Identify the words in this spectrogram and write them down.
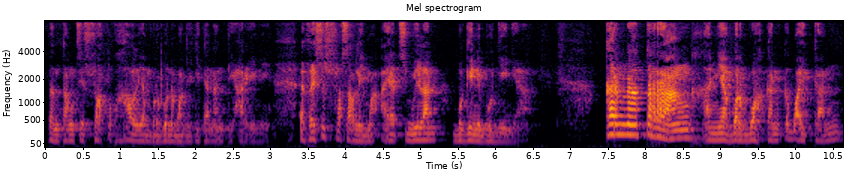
tentang sesuatu hal yang berguna bagi kita nanti hari ini. Efesus pasal 5 ayat 9 begini bunyinya. Karena terang hanya berbuahkan kebaikan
